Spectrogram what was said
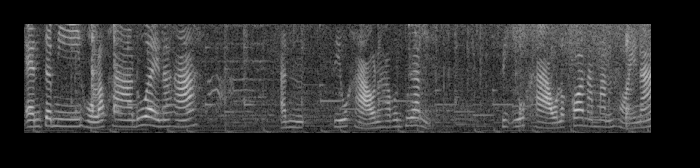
แอนจะมีโหระพาด้วยนะคะ อันซีอิ๊วขาวนะคะเพื่อนๆซีอิ๊วขาวแล้วก็น้ำมันหอยนะ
